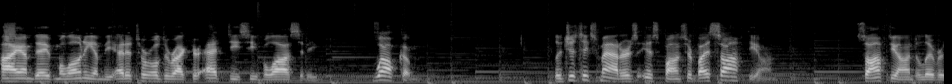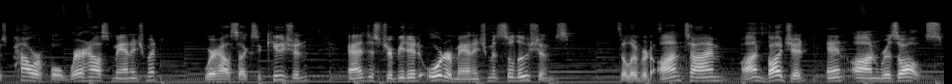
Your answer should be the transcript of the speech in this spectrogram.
Hi, I'm Dave Maloney. I'm the editorial director at DC Velocity. Welcome. Logistics Matters is sponsored by Softeon. Softeon delivers powerful warehouse management, warehouse execution, and distributed order management solutions, delivered on time, on budget, and on results,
